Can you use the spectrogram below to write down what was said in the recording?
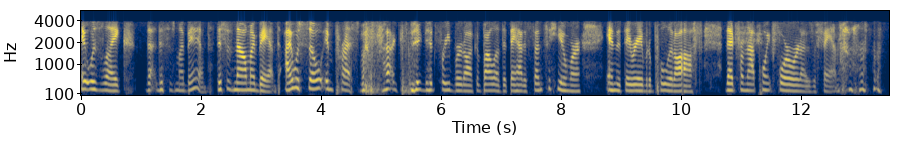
it was like that this is my band. This is now my band. I was so impressed by the fact that they did Freebird a cappella that they had a sense of humor and that they were able to pull it off that from that point forward I was a fan.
